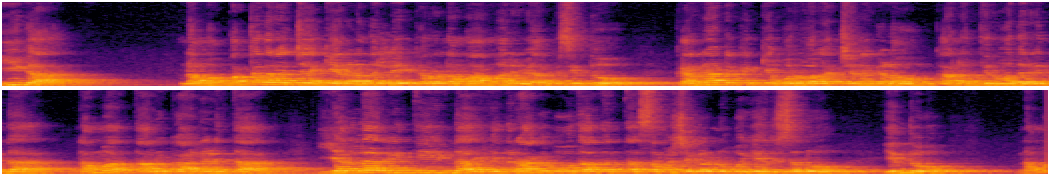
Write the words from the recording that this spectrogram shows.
ಈಗ ನಮ್ಮ ಪಕ್ಕದ ರಾಜ್ಯ ಕೇರಳದಲ್ಲಿ ಕರೋನಾ ಮಹಾಮಾರಿ ವ್ಯಾಪಿಸಿದ್ದು ಕರ್ನಾಟಕಕ್ಕೆ ಬರುವ ಲಕ್ಷಣಗಳು ಕಾಣುತ್ತಿರುವುದರಿಂದ ನಮ್ಮ ತಾಲೂಕು ಆಡಳಿತ ಎಲ್ಲ ರೀತಿಯಿಂದ ಎದುರಾಗಬಹುದಾದಂಥ ಸಮಸ್ಯೆಗಳನ್ನು ಬಗೆಹರಿಸಲು ಇಂದು ನಮ್ಮ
